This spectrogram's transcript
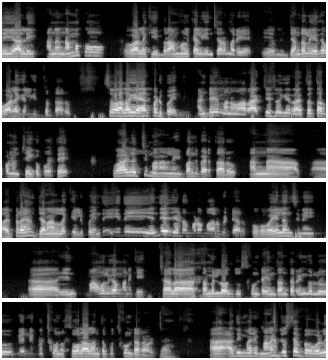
చేయాలి అన్న నమ్మకం వాళ్ళకి బ్రాహ్మణులు కలిగించారు. మరి జనరల్గా అయితే వాళ్ళే కలిగిస్తుంటారు. సో అలాగే ఏర్పడిపోయింది. అంటే మనం ఆ రాక్షసులకి రక్త తర్పణం చేయకపోతే వాళ్ళు వచ్చి మనల్ని ఇబ్బంది పెడతారు అన్న అభిప్రాయం జనాల్లోకి వెళ్ళిపోయింది. ఇది ఎంజాయ్ చేయడం కూడా మొదలు పెట్టారు ఒక వైలెన్స్ని మామూలుగా మనకి చాలా తమిళ్ళో చూసుకుంటే ఇంతంత రింగులు ఇవన్నీ గుచ్చుకొని సోలాలంతా గుచ్చుకుంటారు వాళ్ళు. అది మరి మనకు చూస్తే ఒళ్ళు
